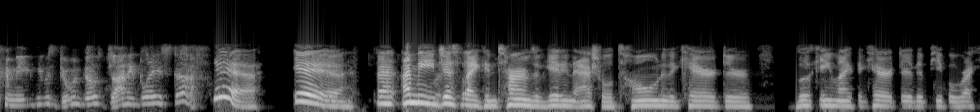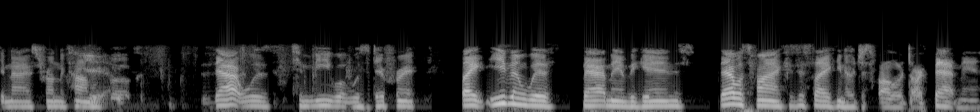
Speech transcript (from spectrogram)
I mean, he was doing Ghost Johnny Blaze stuff. Yeah, yeah. I mean, just like in terms of getting the actual tone of the character, looking like the character that people recognize from the comic Yeah. book. That was to me what was different. Like even with Batman Begins, that was fine because it's like you know just follow a dark Batman.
